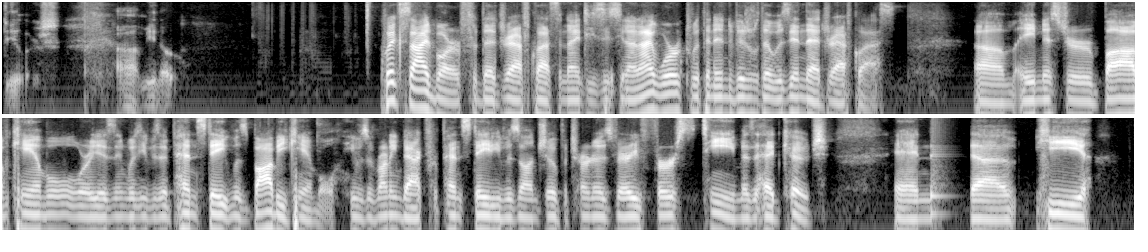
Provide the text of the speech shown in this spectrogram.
Steelers. Um, you know, quick sidebar for the draft class in 1969. I worked with an individual that was in that draft class. Um, a Mr. Bob Campbell, or he is in when he was at Penn State, was Bobby Campbell. He was a running back for Penn State. He was on Joe Paterno's very first team as a head coach, and uh, he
